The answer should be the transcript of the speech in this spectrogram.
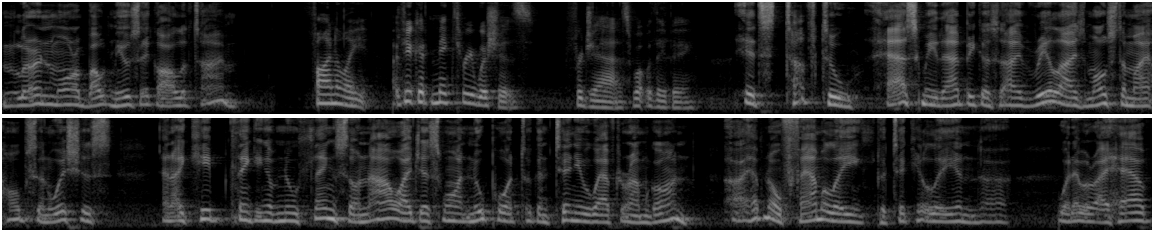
and learn more about music all the time. Finally, if you could make three wishes for jazz, what would they be? It's tough to ask me that because I've realized most of my hopes and wishes, and I keep thinking of new things. So now I just want Newport to continue after I'm gone. I have no family, particularly, and uh, whatever I have,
